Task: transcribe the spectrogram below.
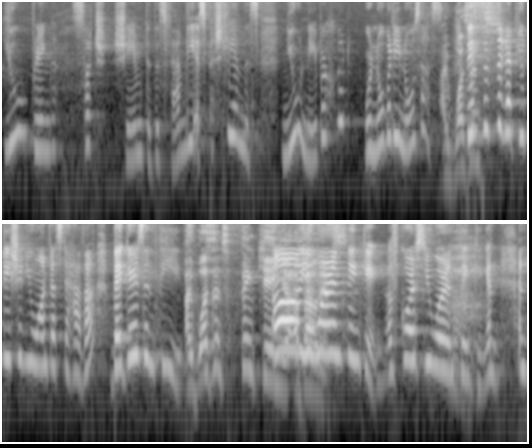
You bring such shame to this family, especially in this new neighborhood where nobody knows us. I wasn't- This is the reputation you want us to have, huh? Beggars and thieves. I wasn't thinking Oh, you weren't it. thinking. Of course, you weren't thinking. And and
